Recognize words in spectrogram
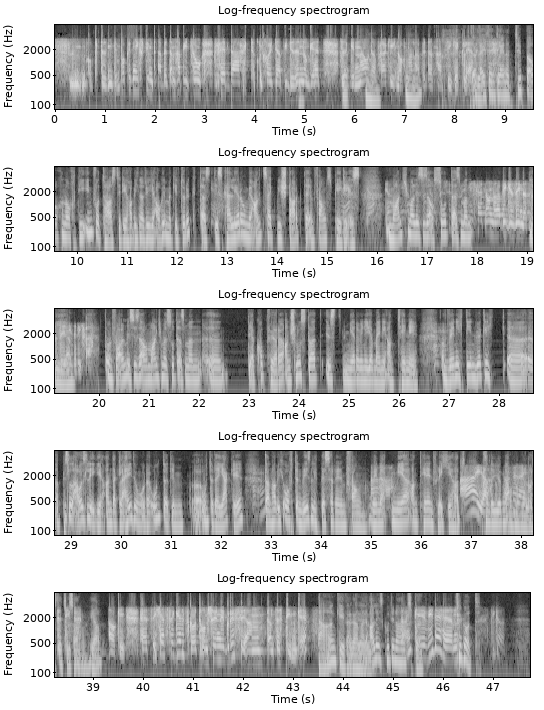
ob das mit dem Pocket nicht stimmt, aber dann habe ich so Verdacht und heute habe ich die Sendung gehört. Also genau, mhm. da frage ich nochmal, mhm. aber das hat sie geklärt. Vielleicht ein kleiner Tipp auch noch, die Infotaste, die habe ich natürlich auch immer gedrückt, dass ja. die Skalierung mir anzeigt, wie stark der Empfangspegel ja. ist. Ja. Manchmal ist es auch so, dass man... Und habe ich gesehen, dass es sehr niedrig war. Und vor allem ist es auch manchmal so, dass man... Äh, der Kopfhöreranschluss dort ist mehr oder weniger meine Antenne. Und wenn ich den wirklich äh, ein bisschen auslege an der Kleidung oder unter, dem, äh, unter der Jacke, mhm. dann habe ich oft einen wesentlich besseren Empfang, Aha. wenn er mehr Antennenfläche hat. Ah, ja. Kann der Jürgen auch noch mal was dazu Tipp. sagen. Ja. Okay. Herzliches Vergelt's Gott und schöne Grüße an ganzes Team, gell? Danke, Frau Danke. Alles Gute nach Augsburg. Danke, wiederhören. Für Gott. Für Gott.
